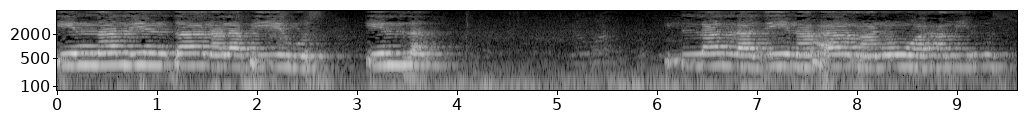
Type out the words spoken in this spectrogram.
إن الإنسان لفي خسر إلا إلا الذين آمنوا وعملوا الصالحات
